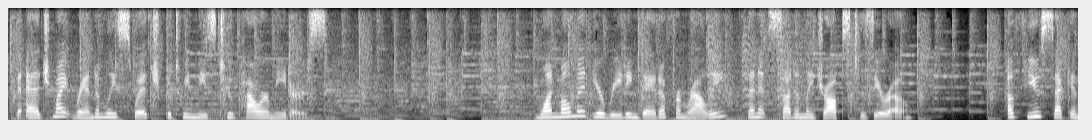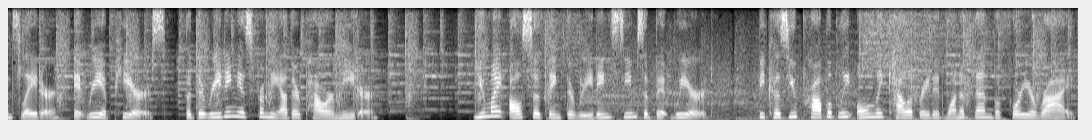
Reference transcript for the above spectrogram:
the edge might randomly switch between these two power meters. One moment you're reading data from Rally, then it suddenly drops to zero. A few seconds later, it reappears, but the reading is from the other power meter. You might also think the reading seems a bit weird, because you probably only calibrated one of them before your ride.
